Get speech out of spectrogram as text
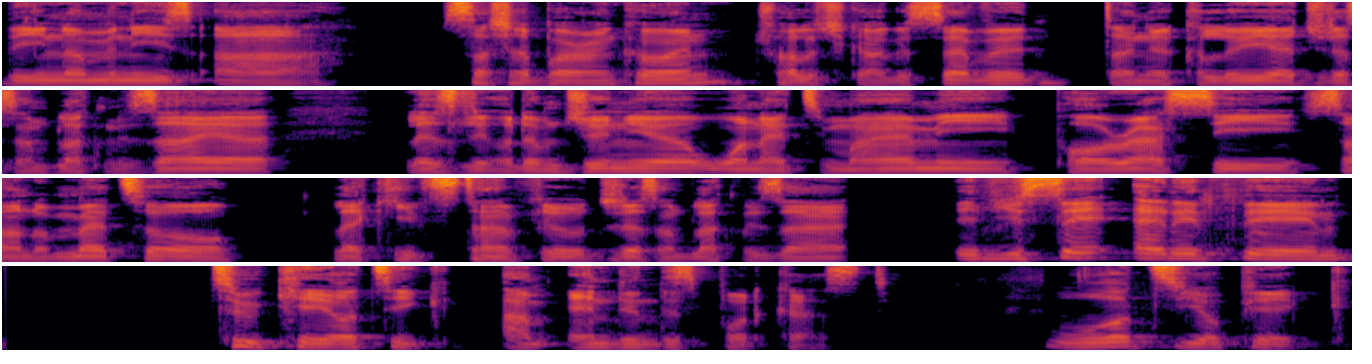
The nominees are Sacha Baron Cohen, Trial of Chicago 7, Daniel Kaluuya, Judas and Black Messiah, Leslie Odom Jr., One Night in Miami, Paul Raci, Sound of Metal, LaKeith Stanfield, Judas and Black Messiah. If you say anything too chaotic, I'm ending this podcast. What's your pick?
